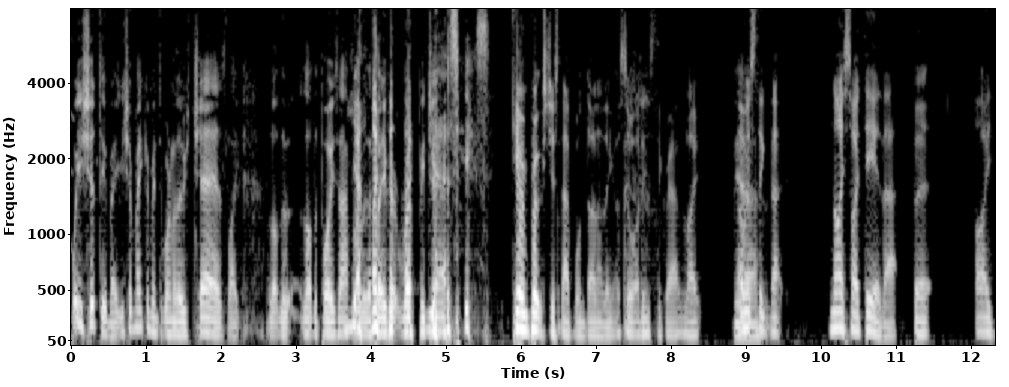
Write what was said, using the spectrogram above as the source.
what you should do, mate, you should make him into one of those chairs, like a lot of the a lot of the boys have, Yeah, like, with their favourite rugby Yeah. jerseys. Kieran Brooks just had one done. I think I saw it on Instagram. Like I always think that nice idea that, but I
